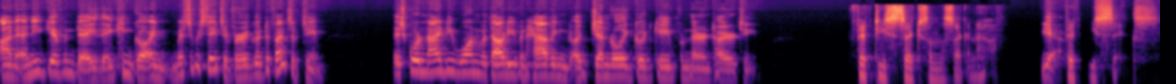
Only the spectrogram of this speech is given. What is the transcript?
On any given day, they can go, and Mississippi State's a very good defensive team. They scored 91 without even having a generally good game from their entire team. 56 in the second half. Yeah. 56.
